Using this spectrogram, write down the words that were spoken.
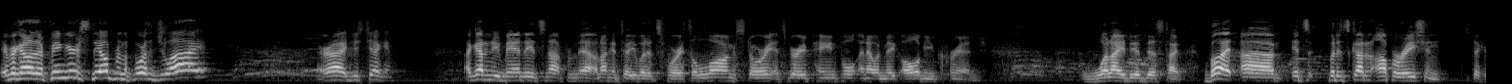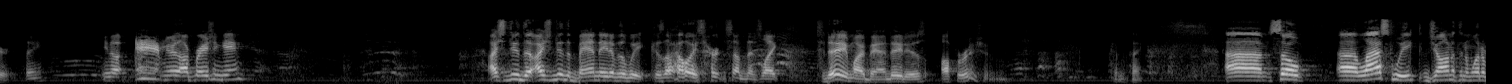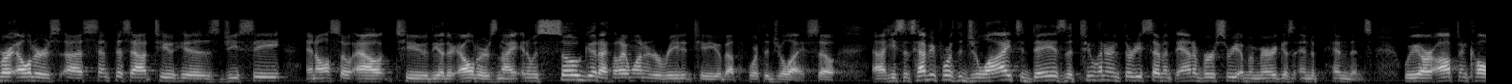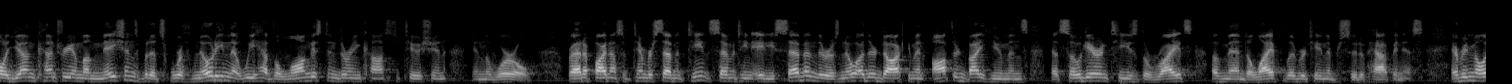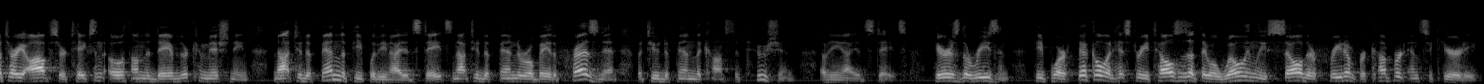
Ever got other fingers still from the 4th of July? All right, just checking. I got a new band aid. It's not from that. I'm not going to tell you what it's for. It's a long story. It's very painful, and I would make all of you cringe. What I did this time. But, uh, it's, but it's got an operation sticker. See? You know, you know the operation game? I should do the I should do the band aid of the week because I always hurt something. It's like today my band aid is operation. Kind of thing. Um, so uh, last week, Jonathan, one of our elders, uh, sent this out to his GC and also out to the other elders, and, I, and it was so good. I thought I wanted to read it to you about the Fourth of July. So uh, he says, "Happy Fourth of July! Today is the 237th anniversary of America's independence. We are often called a young country among nations, but it's worth noting that we have the longest enduring Constitution in the world." Ratified on September 17, 1787, there is no other document authored by humans that so guarantees the rights of men to life, liberty, and the pursuit of happiness. Every military officer takes an oath on the day of their commissioning not to defend the people of the United States, not to defend or obey the president, but to defend the Constitution of the United States. Here's the reason people are fickle, and history tells us that they will willingly sell their freedom for comfort and security.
